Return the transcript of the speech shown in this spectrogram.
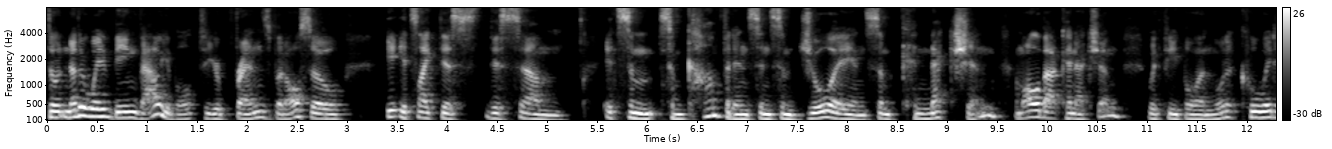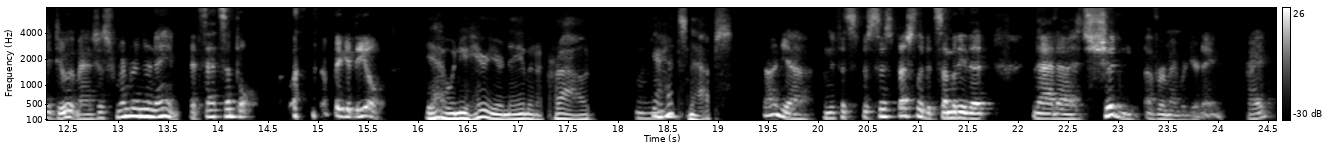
so another way of being valuable to your friends, but also it's like this this um it's some some confidence and some joy and some connection. I'm all about connection with people and what a cool way to do it man just remembering their name. It's that simple. Big a deal. Yeah when you hear your name in a crowd mm-hmm. your head snaps. Oh, yeah. And if it's especially if it's somebody that that uh, shouldn't have remembered your name right?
